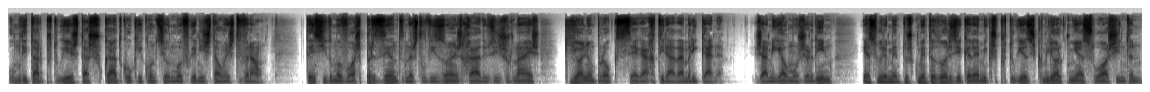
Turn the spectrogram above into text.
O militar português está chocado com o que aconteceu no Afeganistão este verão. Tem sido uma voz presente nas televisões, rádios e jornais que olham para o que segue à retirada americana. Já Miguel Monjardino é seguramente dos comentadores e académicos portugueses que melhor conhece Washington,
